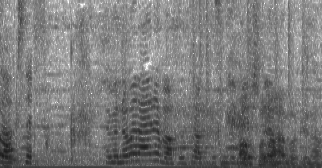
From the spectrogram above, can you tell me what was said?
Da jetzt. Wenn wir nur mal eine machen, ich glaube, das sind die Mach besten. mal noch einmal, genau.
